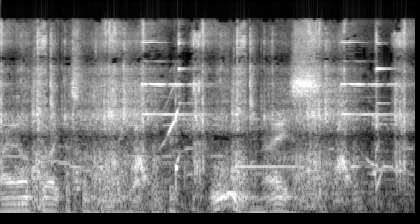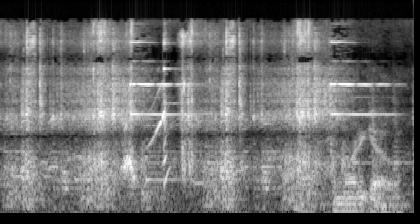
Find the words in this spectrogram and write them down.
I don't feel like this one's going to up to 50. Ooh, nice. Two more to go.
